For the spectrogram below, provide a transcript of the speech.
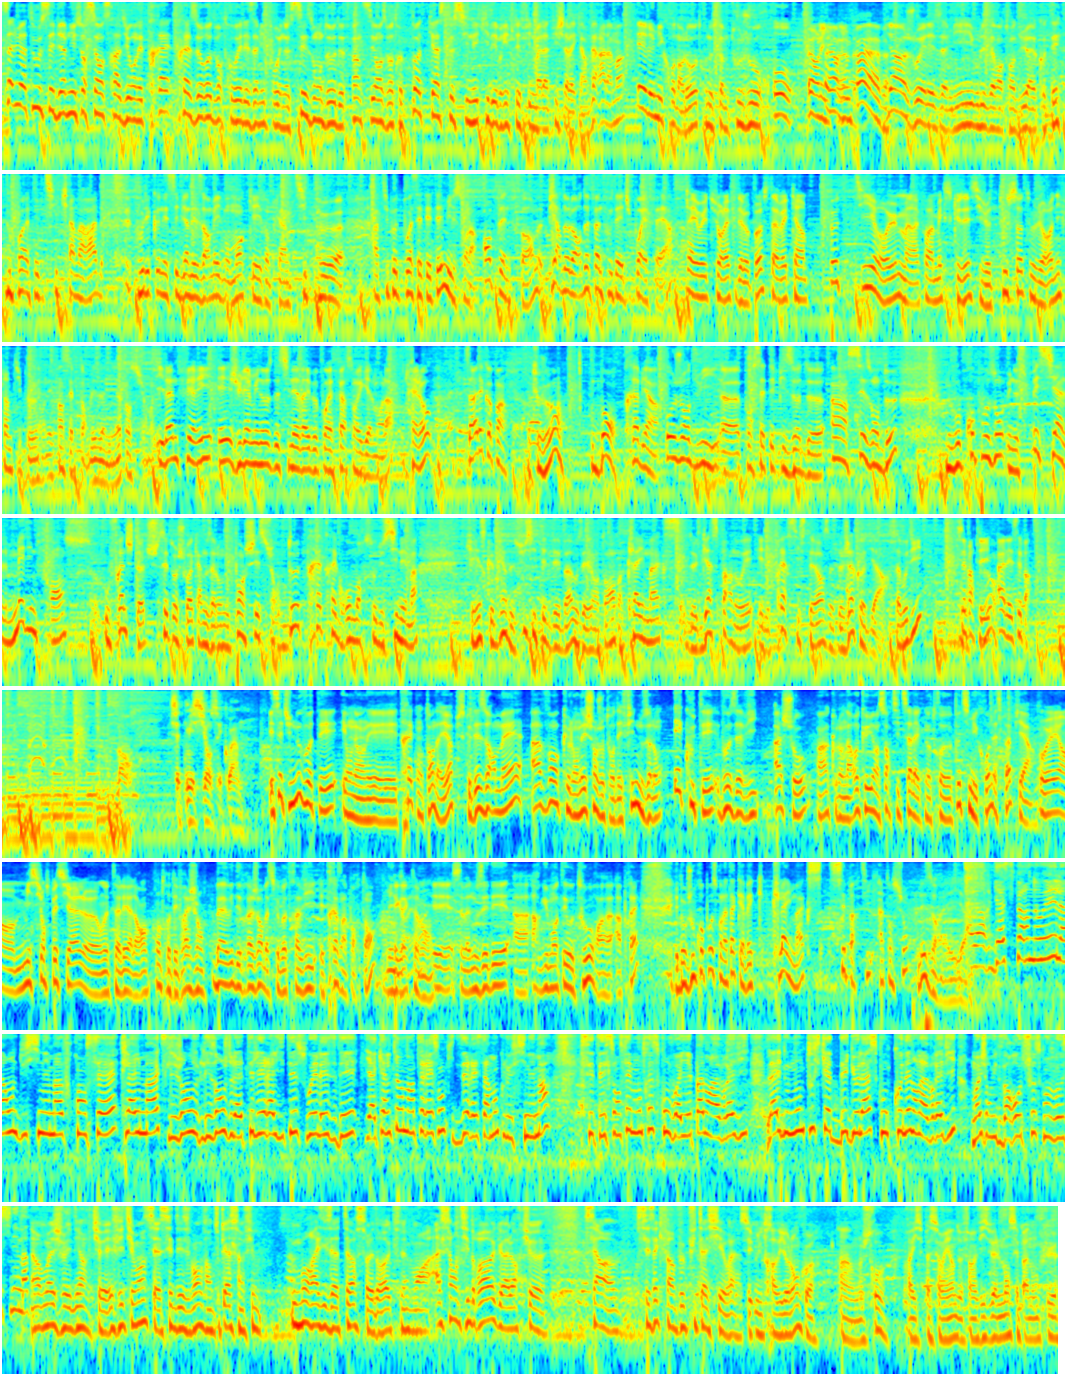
Salut à tous et bienvenue sur Séance Radio. On est très très heureux de vous retrouver les amis pour une saison 2 de fin de séance, votre podcast ciné qui débriefe les films à l'affiche avec un verre à la main et le micro dans l'autre. Nous sommes toujours au Early Early Pub. Bien joué les amis, vous les avez entendus à côté de moi, des petits camarades. Vous les connaissez bien désormais, ils m'ont manqué, ils ont pris un petit peu, euh, un petit peu de poids cet été, mais ils sont là en pleine forme. Pierre Delors de fanfootage.fr. Et oui, toujours là, fidèle au poste, avec un petit rhume. Alors, il faudra m'excuser si je toussote ou je renifle un petit peu. On est fin septembre les amis, attention. Ilan Ferry et Julien Munoz de cinevibe.fr sont également là. Hello. Ça va les copains? Toujours Bon, très bien. Aujourd'hui, euh, pour cet épisode 1, saison 2, nous vous proposons une spéciale Made in France ou French Touch. C'est au choix car nous allons nous pencher sur deux très très gros morceaux du cinéma qui risquent bien de susciter le débat. Vous allez entendre Climax de Gaspard Noé et les Frères Sisters de Jacques Audiard. Ça vous dit? C'est parti. Allez, c'est parti. Bon, cette mission, c'est quoi? Et c'est une nouveauté, et on en est très content d'ailleurs, puisque désormais, avant que l'on échange autour des films, nous allons écouter vos avis à chaud, hein, que l'on a recueillis en sortie de salle avec notre petit micro, n'est-ce pas Pierre? Oui, en mission spéciale, euh, on est allé à la rencontre des vrais gens. Ben oui, des vrais gens, parce que votre avis est très important. Exactement. rien, Et ça va nous aider à argumenter autour euh, après. Et donc je vous propose qu'on attaque avec Climax. C'est parti, attention les oreilles. Alors Gaspard Noé, la honte du cinéma français, Climax, les, gens, les anges de la télé-réalité sous LSD. Il y a quelqu'un d'intéressant qui disait récemment que le cinéma, c'était censé montrer ce qu'on voyait pas dans la vraie vie. Là, il nous montre tout ce qu'il y a de dégueulasse qu'on connaît dans la vraie vie. Moi, j'ai envie de voir autre chose quand je vais au cinéma. Alors moi je voulais dire que effectivement c'est assez décevant. Enfin, en tout cas c'est un film moralisateur sur les drogues finalement assez anti-drogue alors que c'est ça qui fait un peu putassier voilà. c'est ultra violent quoi. Enfin, je trouve. Après, il se passe rien de. Enfin, visuellement, c'est pas non plus.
